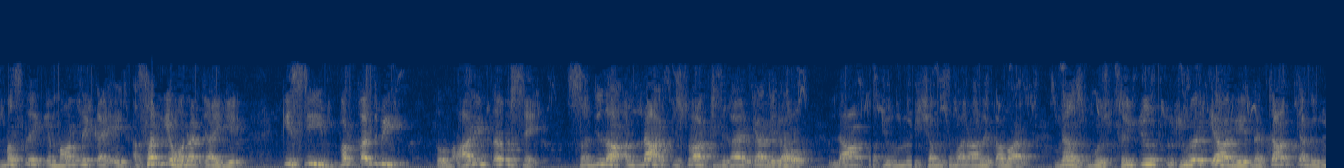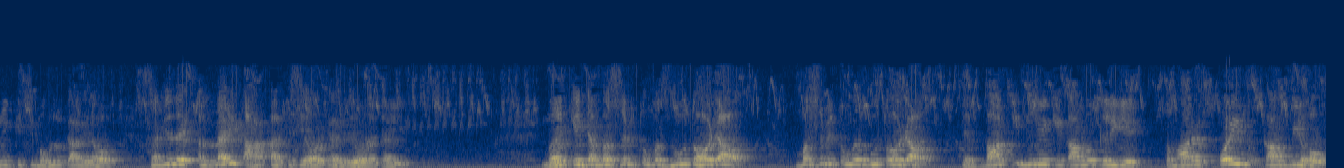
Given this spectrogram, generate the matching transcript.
مسئلے کے ماننے کا ایک اثر یہ ہونا چاہیے۔ کسی وقت بھی تمہاری طرف سے سجدہ اللہ کی سوا کسی غیر کے آگے رہو لا تسجد شمس منانے کمر نہ سورج کے آگے، نہ چاند کے آگے، دنیا کسی مخلوق کے آگے رہو سجدہ اللہ ہی کا حق کسی اور کے آگے ہونا چاہیے۔ بلکہ جب مسئلے تم مضبوط ہو جاؤ مسئلے تم مضبوط ہو جاؤ کہ باقی دنیا کے کاموں کے لیے تمہارے کوئی کام بھی ہو،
